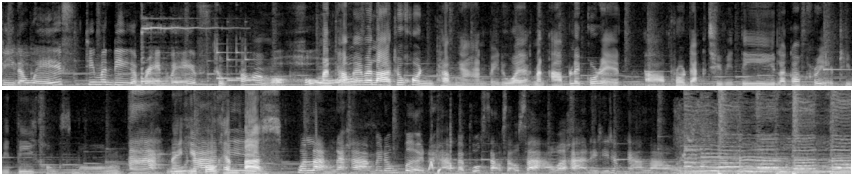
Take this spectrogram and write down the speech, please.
ตีดาเวฟที่มันดีกับ brain wave ถูกต้อง โอ้โห มันทำให้เวลาทุกคนทำงานไปด้วย มัน up regulate อ่า productivity แล้วก็ creativity ของสมอง อะในรู้นะ hippocampus ที่วันหลังนะคะ ไม่ต้องเปิดนะคะ แบบพวกสาวๆๆอะค่ะ ในที่ทำงานเราทำไ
